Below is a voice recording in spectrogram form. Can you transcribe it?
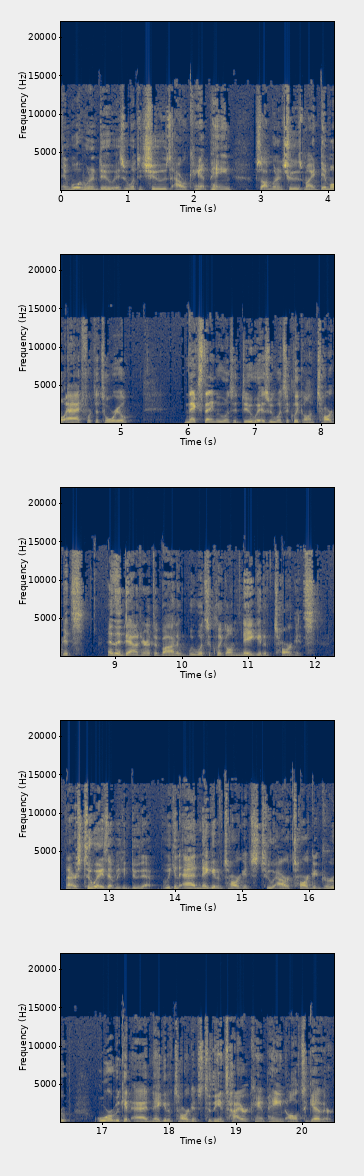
and what we want to do is we want to choose our campaign. So I'm going to choose my demo ad for tutorial. Next thing we want to do is we want to click on targets, and then down here at the bottom, we want to click on negative targets. Now, there's two ways that we can do that. We can add negative targets to our target group, or we can add negative targets to the entire campaign altogether.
